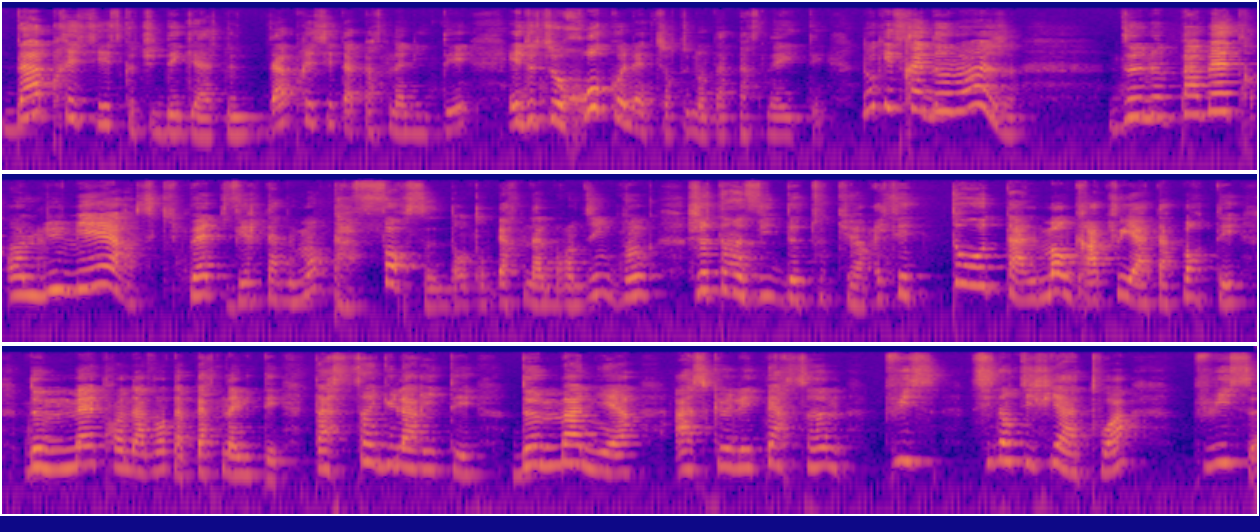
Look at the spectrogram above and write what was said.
d'apprécier ce que tu dégages, d'apprécier ta personnalité et de se reconnaître surtout dans ta personnalité. Donc il serait dommage de ne pas mettre en lumière ce qui peut être véritablement ta force dans ton personal branding. Donc je t'invite de tout cœur et c'est totalement gratuit à ta portée de mettre en avant ta personnalité, ta singularité, de manière à ce que les personnes puissent s'identifier à toi, puissent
